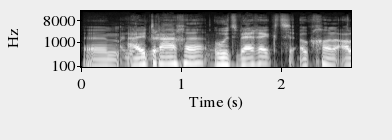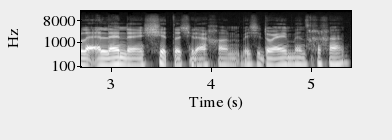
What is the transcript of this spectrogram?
ehm, het uitdragen, hoe het werkt. Ook gewoon alle ellende en shit dat je daar gewoon een beetje doorheen bent gegaan.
